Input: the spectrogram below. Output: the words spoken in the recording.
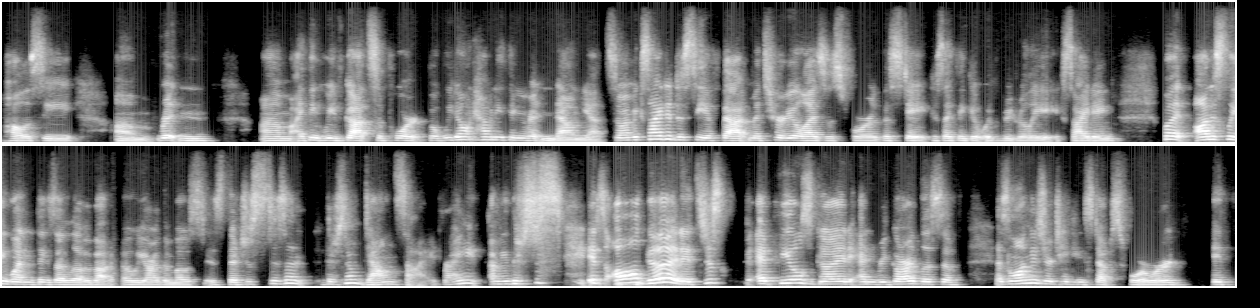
policy um, written um, I think we've got support, but we don't have anything written down yet. So I'm excited to see if that materializes for the state because I think it would be really exciting. But honestly, one of the things I love about OER the most is there just isn't, there's no downside, right? I mean, there's just, it's all good. It's just, it feels good. And regardless of, as long as you're taking steps forward, it,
